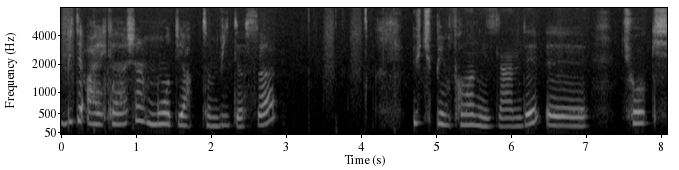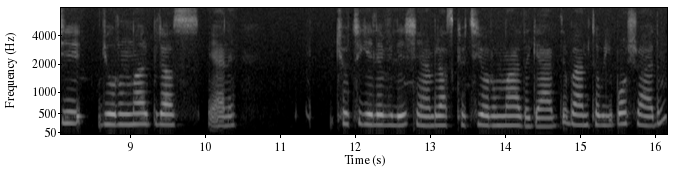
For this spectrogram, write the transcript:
Bir de arkadaşlar mod yaptım videosu. 3000 falan izlendi. Ee, çoğu kişi yorumlar biraz yani kötü gelebilir. Yani biraz kötü yorumlar da geldi. Ben tabii boş verdim.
